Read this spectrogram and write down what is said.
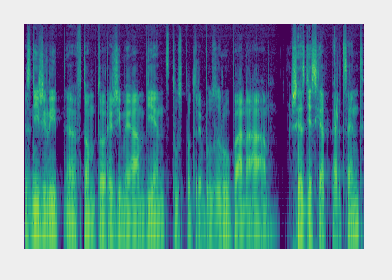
Znížili eh, v tomto režime ambient tú spotrebu zhruba na 60%,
